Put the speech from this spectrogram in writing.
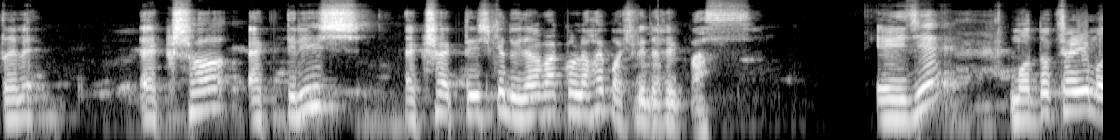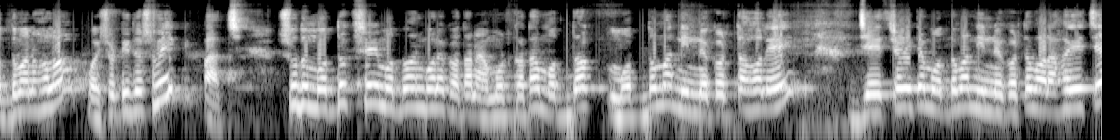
তাহলে একশো একত্রিশ, একশো একত্রিশকে দুই দ্বারা ভাগ করলে হয় পঁয়ষট্টি দশমিক পাঁচ। এই যে মধ্যক শ্রেণির মধ্যমান হলো পঁয়ষট্টি দশমিক পাঁচ। শুধু মধ্যক শ্রেণির মধ্যমান বলে কথা না, মোট কথা মধ্যক, মধ্যমান নির্ণয় করতে হলে যে শ্রেণীতে মধ্যমান নির্ণয় করতে বলা হয়েছে,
